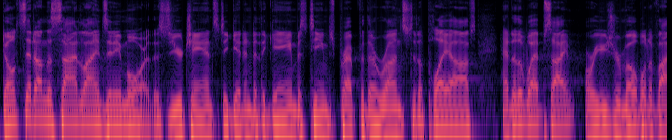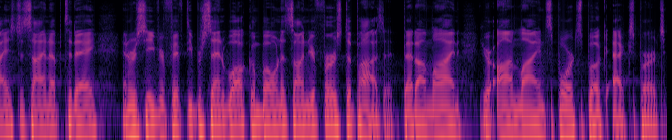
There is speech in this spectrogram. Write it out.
Don't sit on the sidelines anymore. This is your chance to get into the game as teams prep for their runs to the playoffs. Head to the website or use your mobile device to sign up today and receive your 50% welcome bonus on your first deposit. Bet Online, your online sportsbook experts.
